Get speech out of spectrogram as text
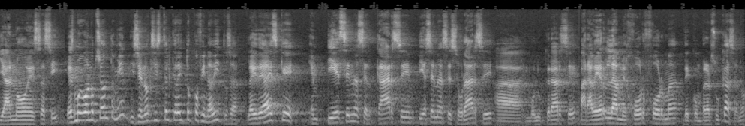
Ya no es así. Es muy buena opción también. Y si no existe el crédito Cofinavit, o sea, la idea es que empiecen a acercarse, empiecen a asesorarse, a involucrarse para ver la mejor forma de comprar su casa, ¿no?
